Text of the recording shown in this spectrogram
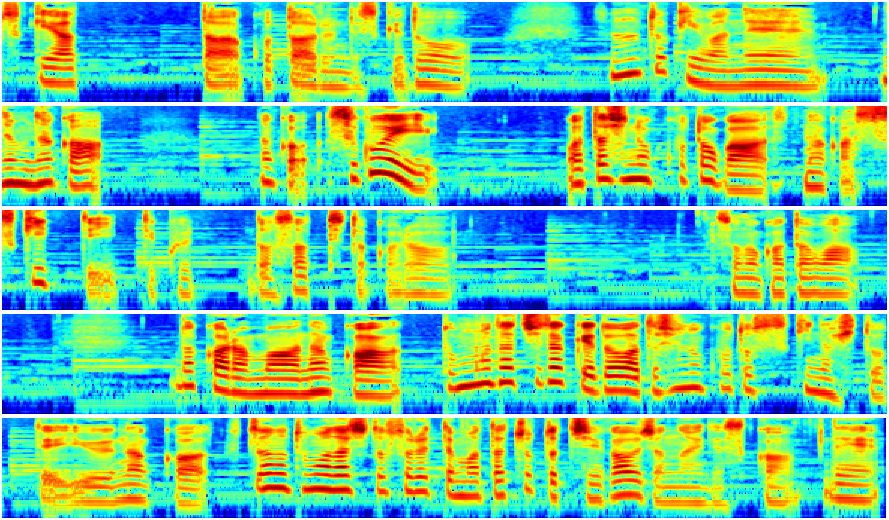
付き合ったことあるんですけどその時はねでもなんかなんかすごい私のことがなんか好きって言ってくださってたからその方は。だからまあなんか友達だけど私のこと好きな人っていうなんか普通の友達とそれってまたちょっと違うじゃないですか。で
